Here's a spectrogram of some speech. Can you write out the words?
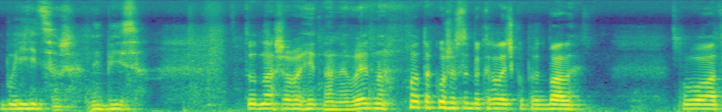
боїться вже, не бійся. Тут наша вагітна не видно. Отаку ж собі криличку придбали. От.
